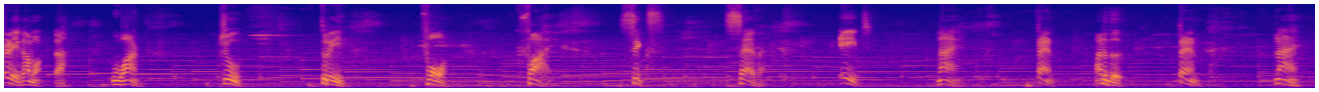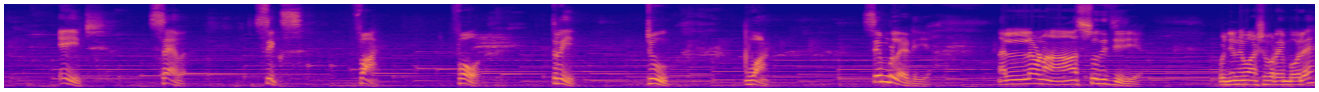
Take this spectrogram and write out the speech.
റെഡി കമോൺ ഡാ one two three four five six seven eight nine ten അടുത്തത്. Ten nine eight seven six five four three two one. സിമ്പിളായിട്ട് ചെയ്യുക നല്ലവണ്ണം ആസ്വദിച്ച് ചെയ്യുക കുഞ്ഞുണ്ണി മാഷ് പറയും പോലെ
